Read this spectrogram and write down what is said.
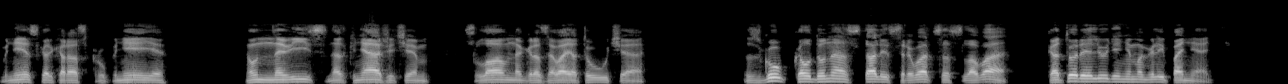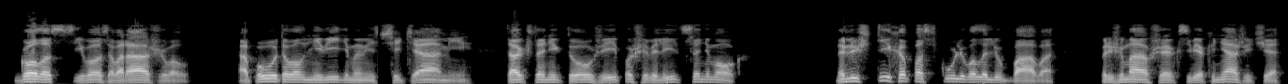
в несколько раз крупнее. Он навис над княжичем, словно грозовая туча. С губ колдуна стали срываться слова, которые люди не могли понять. Голос его завораживал, опутывал невидимыми сетями, так что никто уже и пошевелиться не мог. Но лишь тихо поскуливала Любава, прижимавшая к себе княжича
